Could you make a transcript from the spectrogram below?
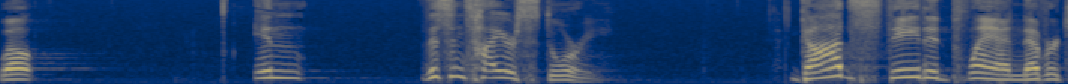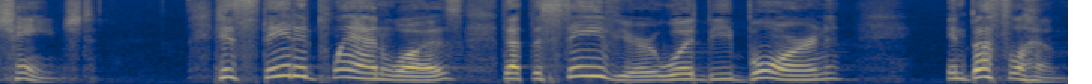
Well, in this entire story, God's stated plan never changed. His stated plan was that the Savior would be born in Bethlehem.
